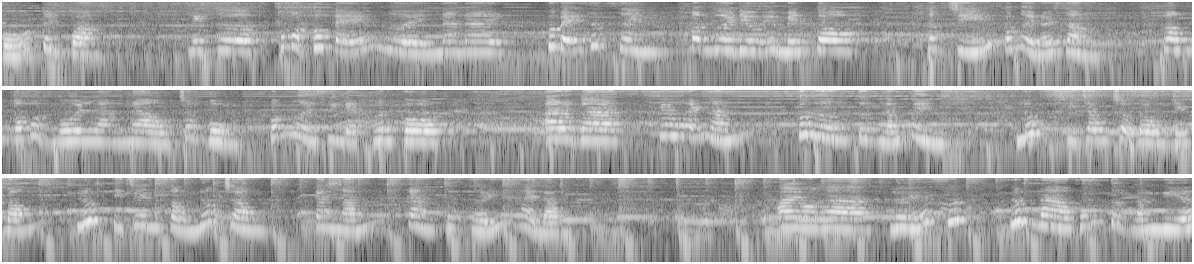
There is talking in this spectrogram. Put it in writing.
phố Tuyên Quang. Ngày xưa có một cô bé người Nanai, cô bé rất xinh, mọi người đều yêu mến cô. Thậm chí có người nói rằng Không có một ngôi làng nào trong vùng có người xinh đẹp hơn cô. arga kêu hãnh ngắm, cô thường tự ngắm mình. Lúc thì trong chậu đồng đánh bóng, lúc thì trên dòng nước trong, càng ngắm càng tự thấy hài lòng. arga lười hết sức, lúc nào cũng tự ngắm nghía.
